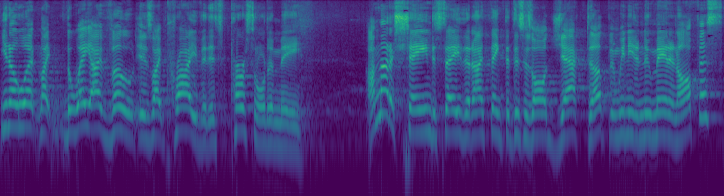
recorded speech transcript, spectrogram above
you know what, like, the way I vote is like private, it's personal to me. I'm not ashamed to say that I think that this is all jacked up and we need a new man in office.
